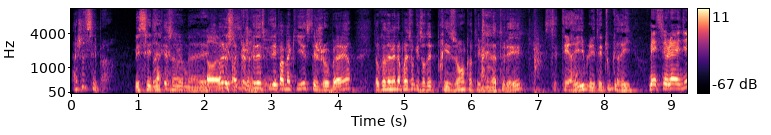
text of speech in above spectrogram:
Ah, je ne sais pas. Mais c'est de la com. euh, le euh, seul que je connaisse qui n'était pas maquillé, c'était Jaubert. Donc on avait l'impression qu'il sortait de prison quand il venait à la télé. C'était terrible, il était tout gris. Mais cela dit,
